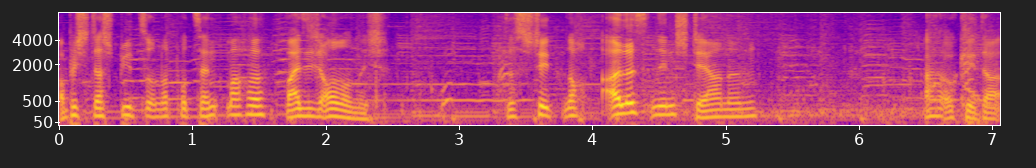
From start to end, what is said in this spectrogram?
Ob ich das Spiel zu 100% mache, weiß ich auch noch nicht. Das steht noch alles in den Sternen. Ah, okay, da.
